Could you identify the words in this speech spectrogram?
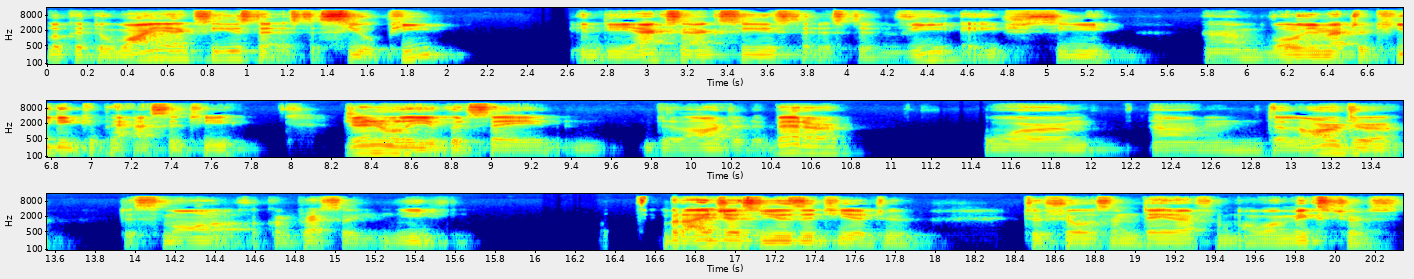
look at the y-axis, that is the COP, and the x-axis, that is the VHC, um, volumetric heating capacity. Generally, you could say the larger the better, or um, the larger, the smaller of a compressor you need but I just use it here to, to show some data from our mixtures.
